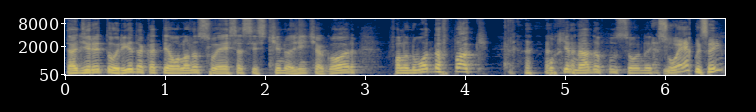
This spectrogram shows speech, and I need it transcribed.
Da diretoria da KTO lá na Suécia assistindo a gente agora, falando what the fuck? Porque nada funciona aqui. É sueco isso aí?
